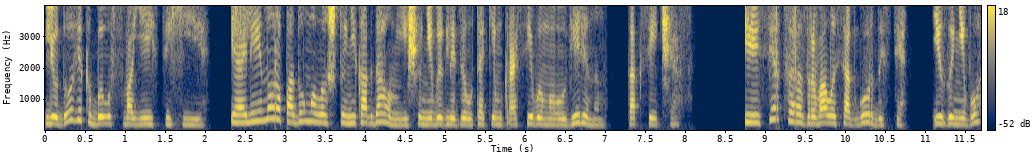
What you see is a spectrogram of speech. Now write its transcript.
Людовик был в своей стихии, и Алейнора подумала, что никогда он еще не выглядел таким красивым и уверенным, как сейчас. И сердце разрывалось от гордости, из-за него,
